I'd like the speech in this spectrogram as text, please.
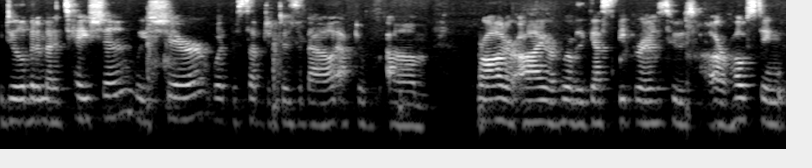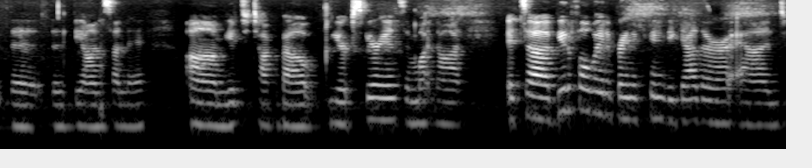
We do a little bit of meditation. We share what the subject is about after um, Rod or I or whoever the guest speaker is who's are hosting the, the Beyond Sunday. Um, you get to talk about your experience and whatnot. It's a beautiful way to bring the community together and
